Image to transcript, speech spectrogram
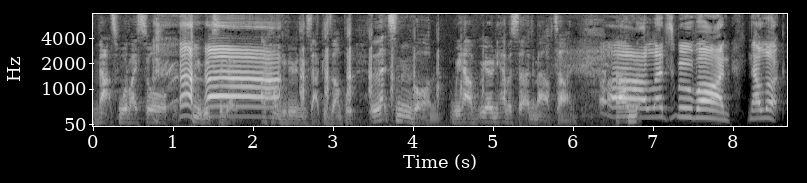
that's what I saw a few weeks ago. I can't give you an exact example. Let's move on. We have, we only have a certain amount of time. Ah, let's move on. Now, look,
